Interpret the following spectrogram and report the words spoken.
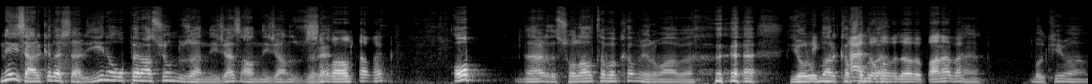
Neyse arkadaşlar yine operasyon düzenleyeceğiz anlayacağınız üzere. sol alta bak. Hop. Nerede? Sol alta bakamıyorum abi. Yorumlar Ha kapalı da. doğru doğru bana bak. He. Bakayım abi.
